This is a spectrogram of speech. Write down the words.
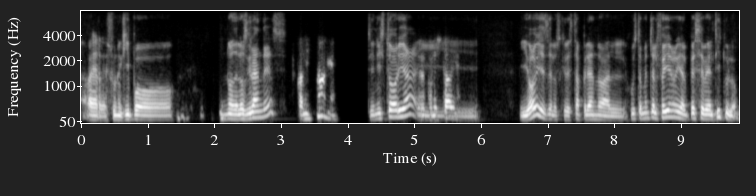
a ver, es un equipo no de los grandes. Con historia. Tiene historia. y, con historia. Y, hoy es de los que le está peleando al, justamente al Feyenoord y al PSV el título.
